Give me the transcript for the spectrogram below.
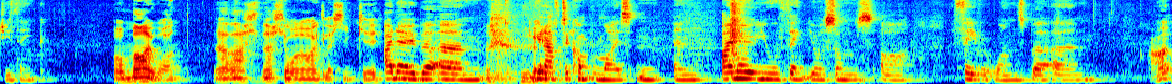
Do you think? Well, my one, uh, that's that's the one I'd listen to. I know, but um, you're gonna have to compromise, and, and I know you will think your songs are favourite ones, but um, I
